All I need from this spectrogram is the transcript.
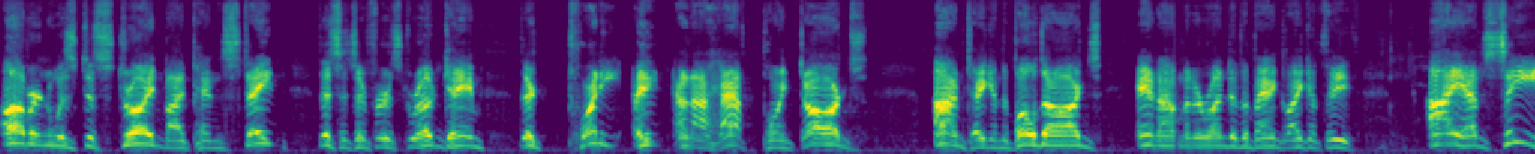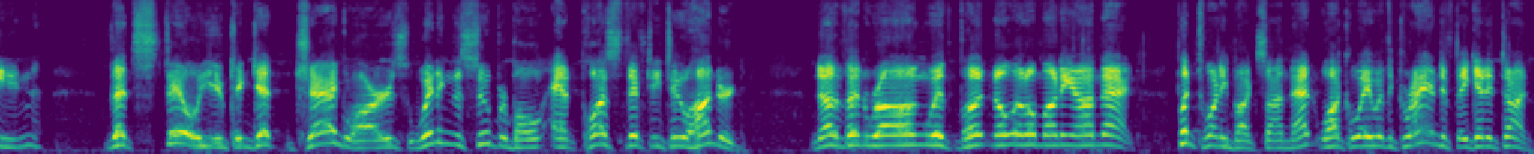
Auburn was destroyed by Penn State. This is their first road game. They're 28 and a half point dogs. I'm taking the Bulldogs, and I'm going to run to the bank like a thief. I have seen that still you can get Jaguars winning the Super Bowl at plus 5,200. Nothing wrong with putting a little money on that. Put 20 bucks on that, walk away with a grand if they get it done.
